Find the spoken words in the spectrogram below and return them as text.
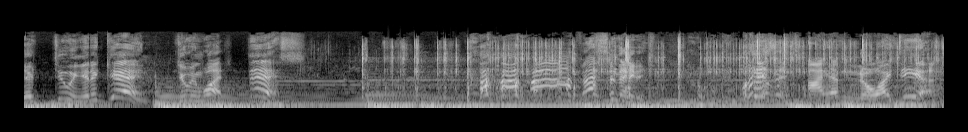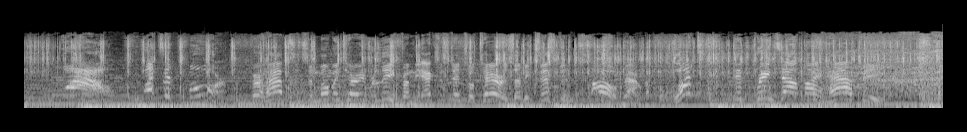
They're doing it again. Doing what? This. Fascinating. What is it? I have no idea. Wow. What's it for? Perhaps it's a momentary relief from the existential terrors of existence. Oh, man, what? It brings out my happy.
